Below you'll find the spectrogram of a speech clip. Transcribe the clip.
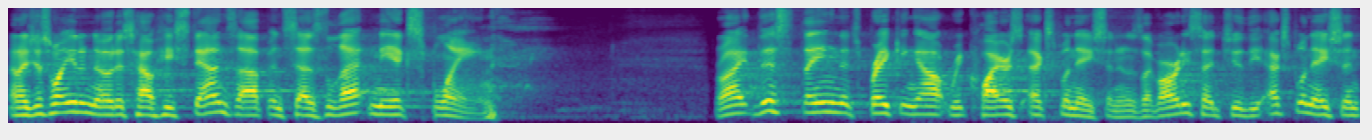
And I just want you to notice how he stands up and says, Let me explain. right? This thing that's breaking out requires explanation. And as I've already said to you, the explanation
